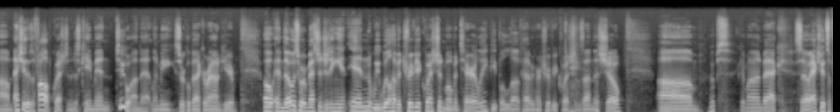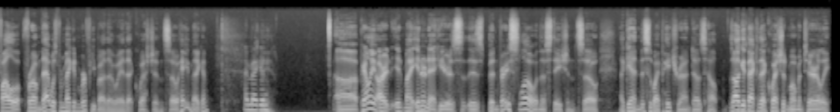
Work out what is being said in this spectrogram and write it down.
Um, actually, there's a follow up question that just came in too on that. Let me circle back around here. Oh, and those who are messaging it in, we will have a trivia question momentarily. People love having our trivia questions on this show. Um, oops, come on back. So actually, it's a follow up from that was from Megan Murphy, by the way. That question. So hey, Megan. Hi, Megan. Uh, apparently, our in, my internet here has, has been very slow on this station. So again, this is why Patreon does help. So I'll get back to that question momentarily.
